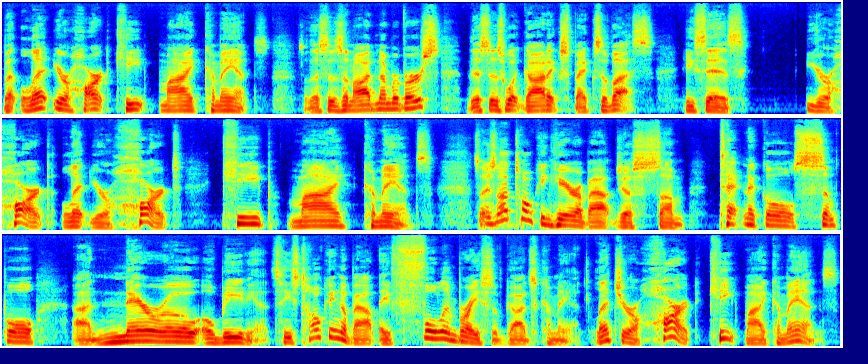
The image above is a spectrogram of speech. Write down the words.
but let your heart keep my commands. So this is an odd number verse. This is what God expects of us. He says, your heart, let your heart keep my commands. So he's not talking here about just some technical, simple, uh, narrow obedience. He's talking about a full embrace of God's command. Let your heart keep my commands.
